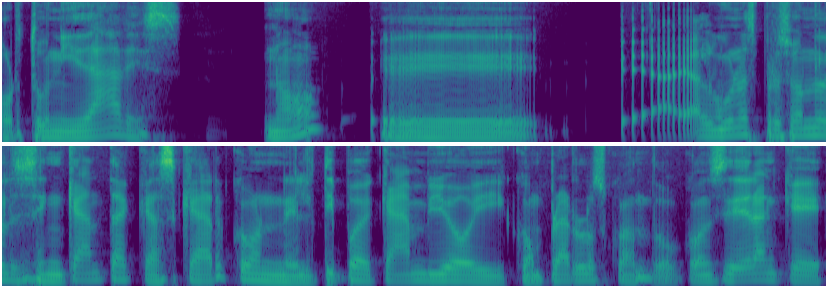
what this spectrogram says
oportunidades, ¿no? Eh, a algunas personas les encanta cascar con el tipo de cambio y comprarlos cuando consideran que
